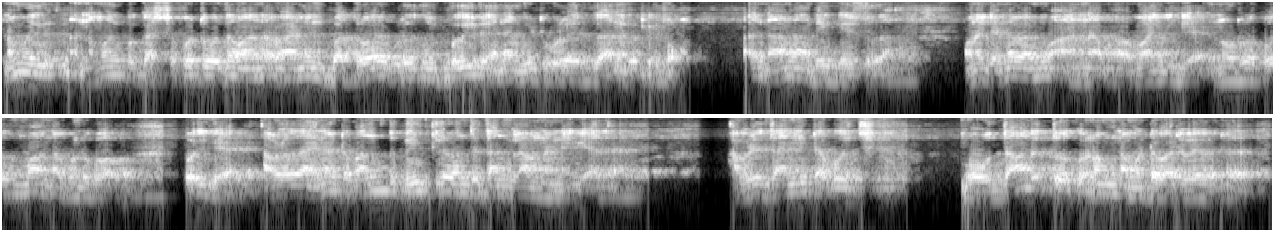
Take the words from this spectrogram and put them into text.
நம்ம நம்ம இப்ப கஷ்டப்பட்டு வந்து வாங்க வேணும் பத்து ரூபாய் கொடுத்து போயிட்டு என்ன வீட்டுக்குள்ள இருக்கான்னு சொல்லிடுவோம் அது நானும் அதே கேஸ் தான். உனக்கு என்ன வேணுமோ நான் வாங்கிக்க. நூறுரூவா போதுமா? நான் கொண்டு போ. போய்க்க. அவ்வளவுதான். என்னட்ட வந்து வீட்டுல வந்து தங்கலாம்னு நினைக்காத. அப்படி தங்கிட்டா போச்சு. உதாரணத்துவ குணம் நம்மகிட்ட வரவே வராது.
